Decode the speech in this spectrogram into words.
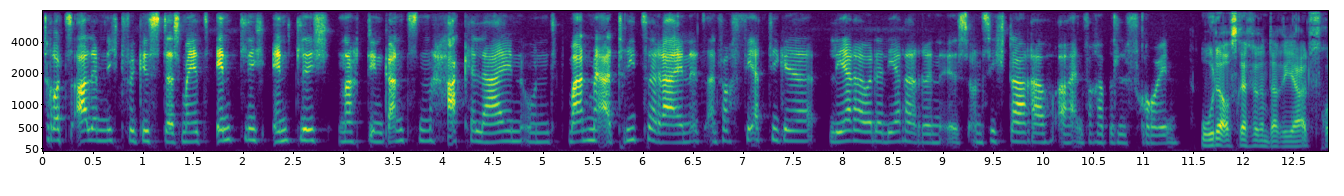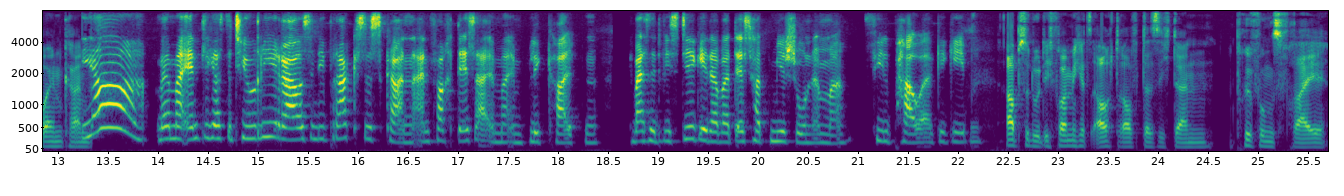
trotz allem nicht vergisst, dass man jetzt endlich, endlich nach den ganzen Hackeleien und manchmal Atrizereien jetzt einfach fertige Lehrer oder Lehrerin ist und sich darauf auch einfach ein bisschen freuen. Oder aufs Referendariat freuen kann. Ja, wenn man endlich aus der Theorie raus in die Praxis kann, einfach das auch immer im Blick halten. Ich weiß nicht, wie es dir geht, aber das hat mir schon immer viel Power gegeben. Absolut. Ich freue mich jetzt auch drauf, dass ich dann prüfungsfrei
